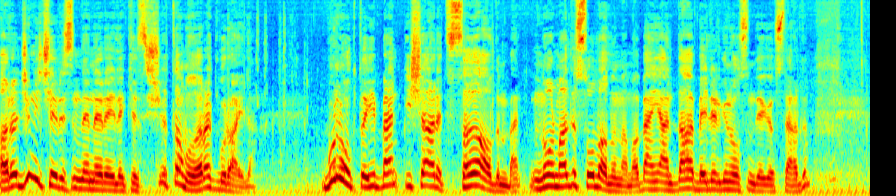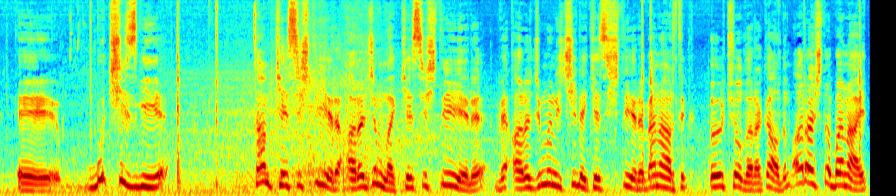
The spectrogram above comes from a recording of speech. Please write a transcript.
Aracın içerisinde nereyle kesişiyor? Tam olarak burayla. Bu noktayı ben işaret sağa aldım ben. Normalde sol alın ama ben yani daha belirgin olsun diye gösterdim. Ee, bu çizgiyi tam kesiştiği yeri, aracımla kesiştiği yeri ve aracımın içiyle kesiştiği yeri ben artık ölçü olarak aldım. Araç da bana ait.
